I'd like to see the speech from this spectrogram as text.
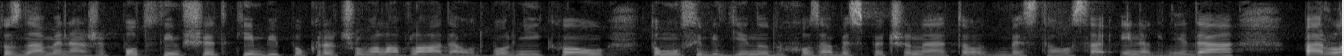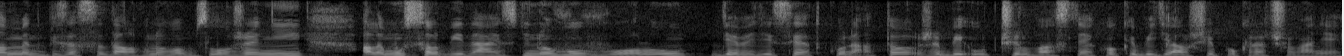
To znamená, že pod tým všetkým by pokračovala vláda odborníkov. To musí byť jednoducho zabezpečené, to bez toho sa inak nedá. Parlament by zasadal v novom zložení, ale musel by nájsť novú vôľu 90 na to, že by určil vlastne ako keby ďalšie pokračovanie.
